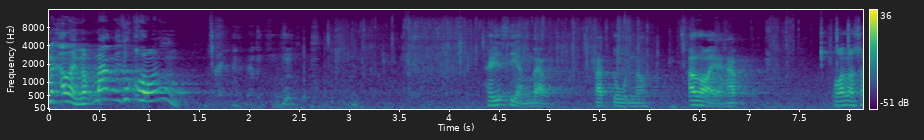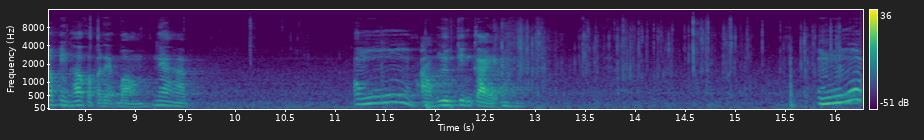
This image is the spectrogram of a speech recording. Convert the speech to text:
มันอร่อยมากๆเลยทุกคน ใช้เสียงแบบการ์ตูนเนาะอร่อยอะครับ เพราะเราชอบกินข้าวกับปลาแดกบองเนี่ยครับอืมอ้าวลืมกินไก่อืม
